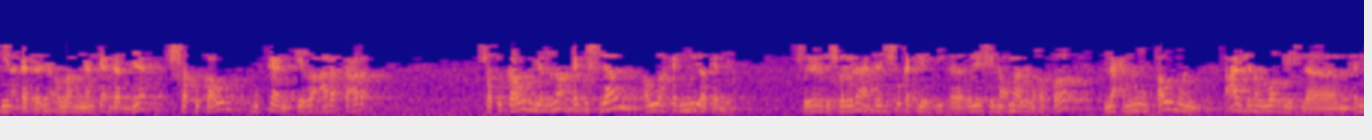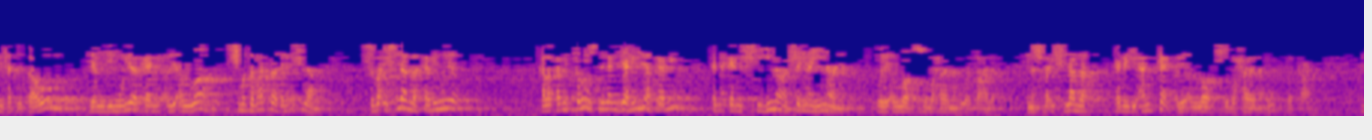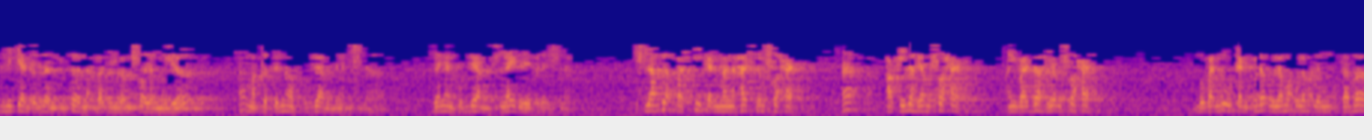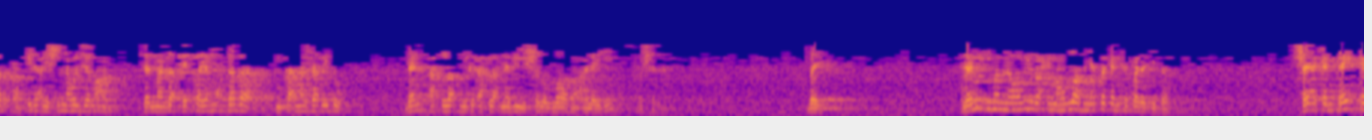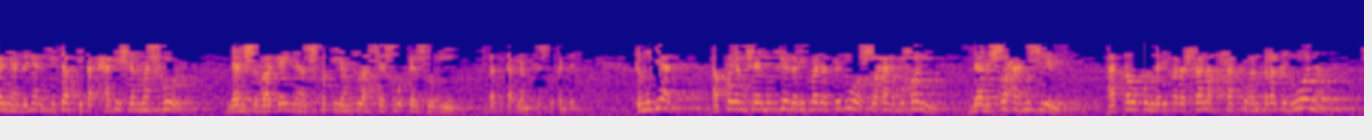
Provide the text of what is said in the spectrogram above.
Ini nak katanya Allah mengangkat darjat satu kaum bukan kira Arab ke Arab. Satu kaum yang nakkan Islam Allah akan muliakan dia Sebenarnya sebagaimana ada disebutkan oleh uh, oleh Sayyidina Umar bin Khattab, "Nahnu qaumun azana Allah bil Islam." Kami satu kaum yang dimuliakan oleh Allah semata-mata dengan Islam. Sebab Islamlah kami mulia. Kalau kami terus dengan jahiliah kami, kami akan dihina sehina-hinanya oleh Allah Subhanahu wa taala. Sebab Islamlah kami diangkat oleh Allah Subhanahu wa taala. Demikian tuan-tuan kita nak bagi bangsa yang mulia ha, maka kena pegang dengan Islam. Jangan pegang selain daripada Islam. Islam pula pastikan manhaj yang sahih. Ha, akidah yang sahih. Ibadah yang sahih. Berpandukan kepada ulama-ulama yang muktabar akidah ahli sunnah wal jamaah dan mazhab fiqah yang muktabar empat mazhab itu. Dan akhlak mengikut akhlak Nabi sallallahu alaihi wasallam. Baik Lalu Imam Nawawi rahimahullah menyatakan kepada kita. Saya akan kaitkannya dengan kitab-kitab hadis yang masyhur dan sebagainya seperti yang telah saya sebutkan sebelum ini. Kitab-kitab yang saya sebutkan tadi. Kemudian, apa yang saya nukil daripada kedua sahih Bukhari dan sahih Muslim ataupun daripada salah satu antara keduanya,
